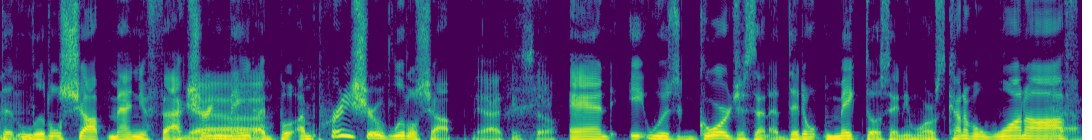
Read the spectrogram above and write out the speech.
That Little Shop Manufacturing made. Yeah. I, bu- I'm pretty sure it was Little Shop Yeah, I think so. and it was gorgeous. And they don't make those anymore. It's kind of a one-off. Yeah.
